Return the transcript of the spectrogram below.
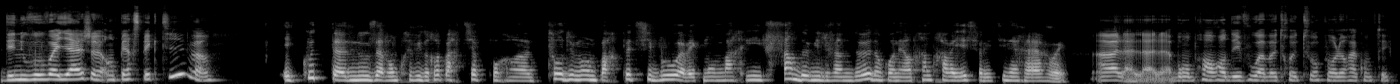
Des nouveaux voyages en perspective? Écoute, nous avons prévu de repartir pour un tour du monde par petits bouts avec mon mari fin 2022. Donc, on est en train de travailler sur l'itinéraire, oui. Ah là là là. Bon, on prend rendez-vous à votre tour pour le raconter.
